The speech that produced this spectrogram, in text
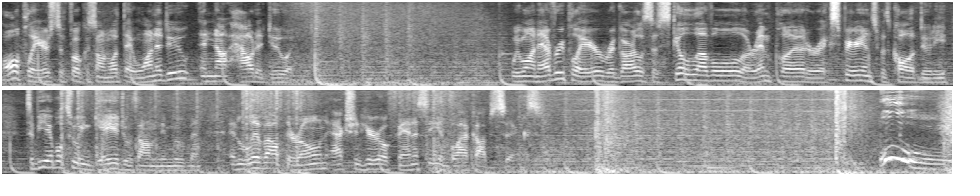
all players to focus on what they want to do and not how to do it. We want every player, regardless of skill level or input or experience with Call of Duty, to be able to engage with Omni Movement and live out their own action hero fantasy in Black Ops 6. Ooh!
